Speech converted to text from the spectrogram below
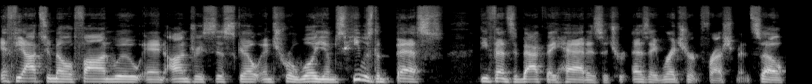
Ifeatu Melifonwu and Andre Cisco and Trill Williams, he was the best defensive back they had as a as a redshirt freshman. So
